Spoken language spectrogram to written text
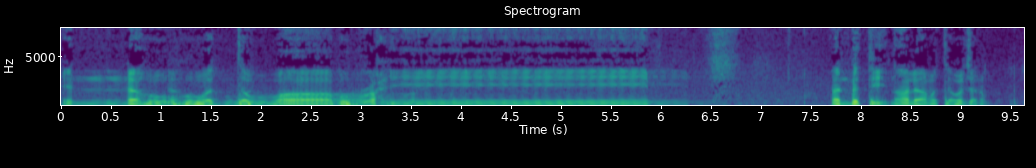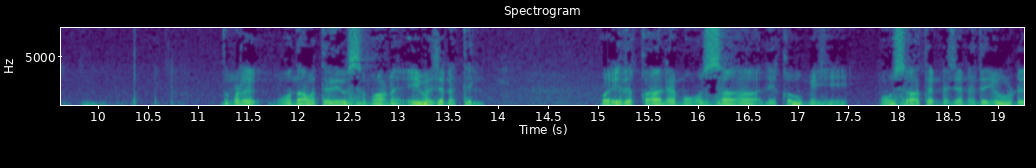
إنه هو التواب الرحيم അൻപത്തി നാലാമത്തെ വചനം നമ്മൾ മൂന്നാമത്തെ ദിവസമാണ് ഈ വചനത്തിൽ വൈദ് കാല മൂസ ലിഖൗമിഹി മൂസ തന്റെ ജനതയോട്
